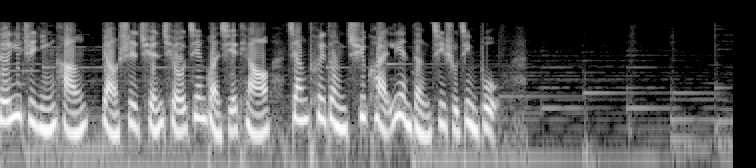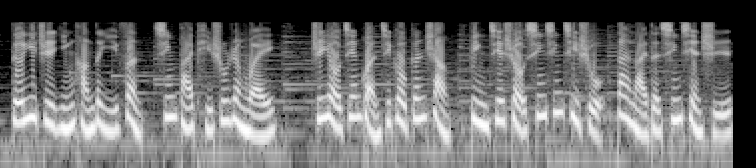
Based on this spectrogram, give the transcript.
德意志银行表示，全球监管协调将推动区块链等技术进步。德意志银行的一份新白皮书认为，只有监管机构跟上并接受新兴技术带来的新现实，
